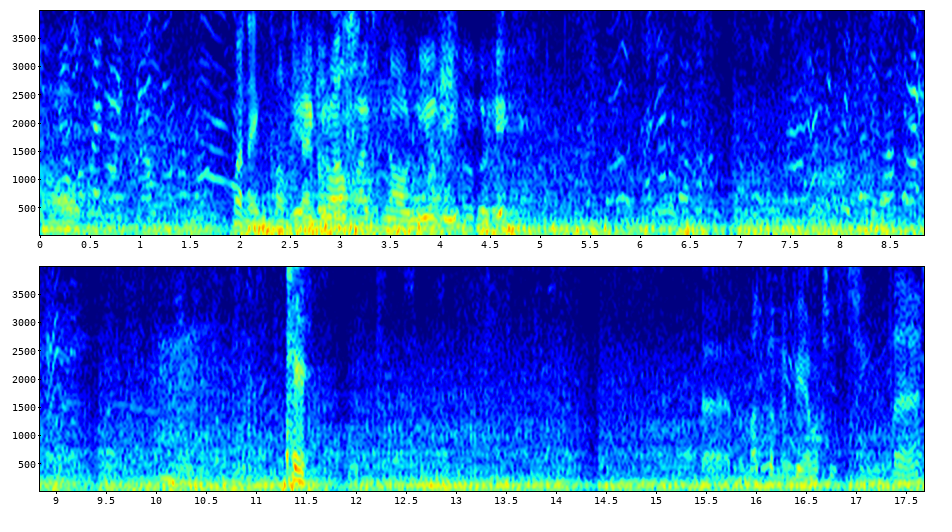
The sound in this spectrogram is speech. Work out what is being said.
Oh. My neck can't handle this. The aircraft is now nearly overhead. and I'm not going to be able to see that.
